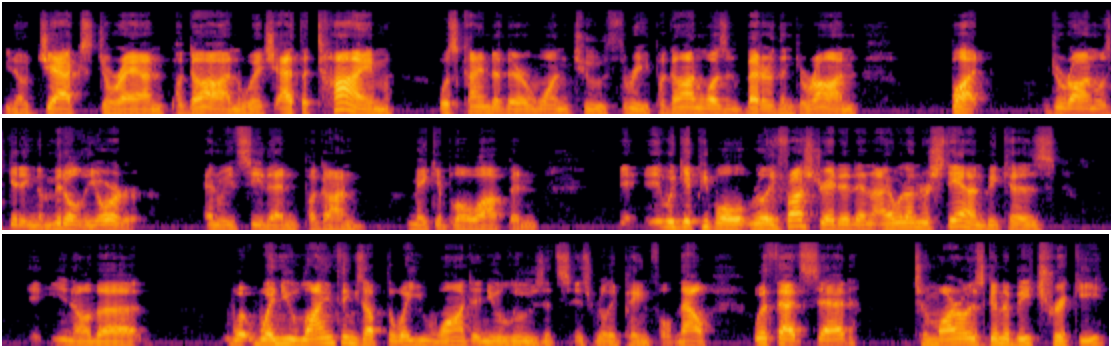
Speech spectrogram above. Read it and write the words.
you know, Jax, Duran, Pagan, which at the time was kind of their one, two, three. Pagan wasn't better than Duran, but Duran was getting the middle of the order, and we'd see then Pagan make it blow up, and it, it would get people really frustrated. And I would understand because, you know, the when you line things up the way you want and you lose, it's it's really painful. Now with that said, tomorrow is going to be tricky.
